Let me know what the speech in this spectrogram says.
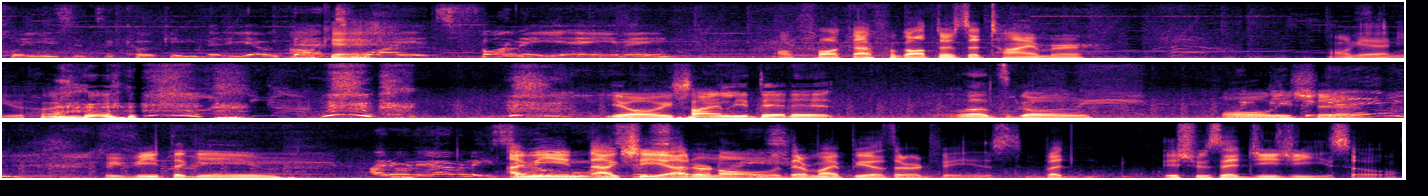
please, it's a cooking video. That's Okay. why it's funny, Amy. Oh fuck, I forgot there's a timer. Okay, I knew. Yo, we finally did it. Let's go. Holy we beat shit. The game? We beat the game. I don't have any. I mean, actually, I don't know. There might be a third phase, but issue said GG, so.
